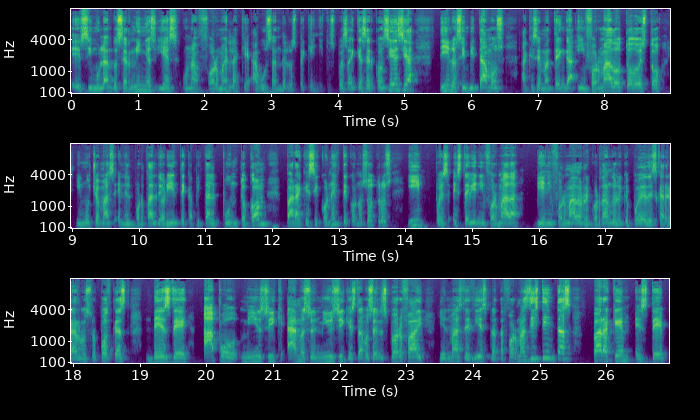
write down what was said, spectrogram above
eh, simulando ser niños y es una forma en la que abusan de los pequeñitos. Pues hay que hacer conciencia y los invitamos a que se mantenga informado todo esto y mucho más en el portal de orientecapital.com para que se conecte con nosotros y pues esté bien informada bien informado, recordándole que puede descargar nuestro podcast desde Apple Music, Amazon Music, estamos en Spotify y en más de 10 plataformas distintas para que esté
